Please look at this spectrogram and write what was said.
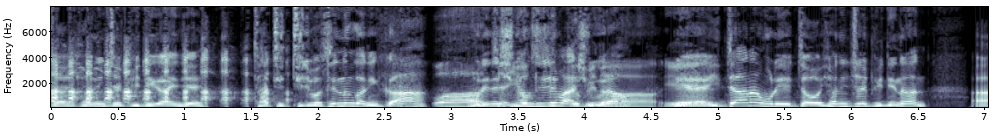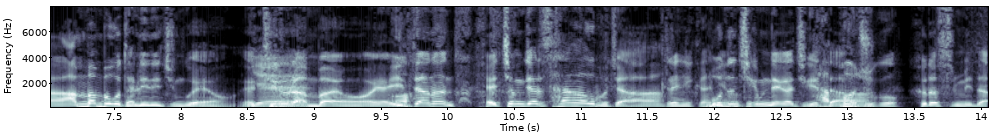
저 현인철 PD가 이제 다 뒤, 뒤집어 쓰는 거니까 와, 우리는 신경 쓰지 마시고요. 예. 예. 일단은 우리 저 현인철 PD는 아, 앞만 보고 달리는 친구예요. 예, 예. 뒤를 안 봐요. 예, 일단은 애청자를 사랑하고 보자. 그러니까요. 모든 책임 내가 지겠다. 다 퍼주고. 그렇습니다.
